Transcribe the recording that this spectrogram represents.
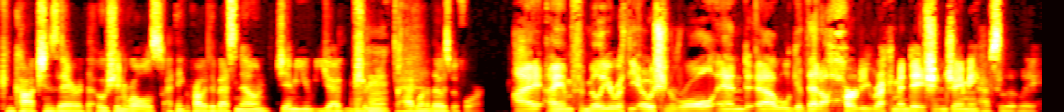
concoctions there. The ocean rolls, I think, are probably the best known. Jim, you, you I'm sure mm-hmm. you've had one of those before. I, I am familiar with the ocean roll, and uh, we'll give that a hearty recommendation, Jamie. Absolutely.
